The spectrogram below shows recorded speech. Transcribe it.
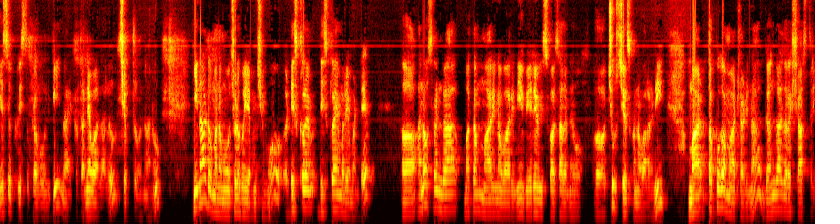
యేసుక్రీస్తు ప్రభువునికి నా యొక్క ధన్యవాదాలు చెప్తూ ఉన్నాను. ఈనాడు మనము చూడబోయే అంశము డిస్క్లై డిస్క్లైమర్ ఏమంటే ఆ, అనవసరంగా మతం మారిన వారిని వేరే విశ్వాసాలను చూస్ చేసుకున్న వాళ్ళని మా తప్పుగా మాట్లాడిన గంగాధర శాస్త్రి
